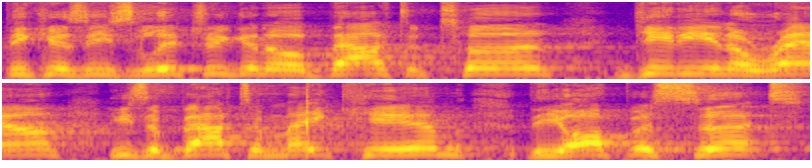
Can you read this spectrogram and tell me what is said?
because he's literally going to about to turn Gideon around. He's about to make him the opposite.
